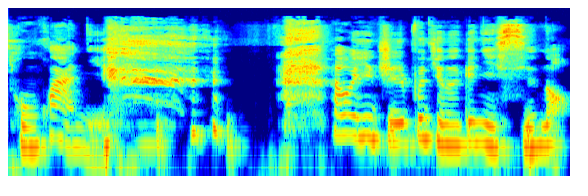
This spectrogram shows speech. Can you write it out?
同化你。他会一直不停的给你洗脑，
